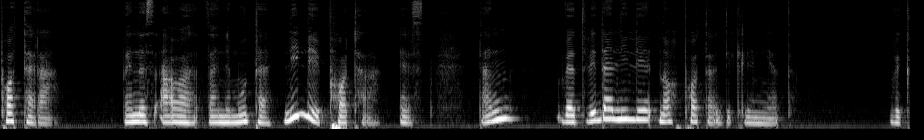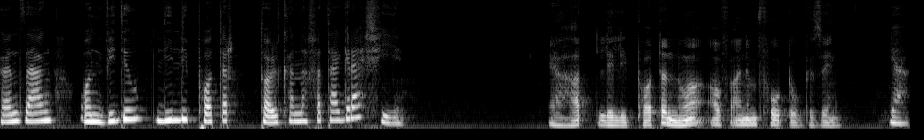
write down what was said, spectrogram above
Поттера? Wenn es aber seine Mutter Lily Potter ist, dann wird weder Lily noch Potter dekliniert. Wir können sagen, он видел Lily Potter только на фотографии. Er hat Lily Potter nur auf einem Foto gesehen. Ja,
